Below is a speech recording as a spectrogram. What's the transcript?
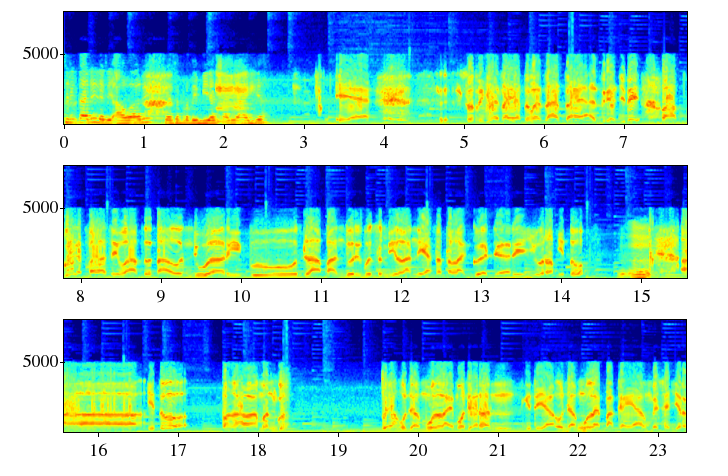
cerita deh dari awal deh kayak seperti biasanya aja. Iya. Seperti biasa ya teman santai Adrian. Jadi waktu gue ingat banget sih waktu tahun 2008 2009 ya setelah gue dari Europe itu Mm-mm. eh itu pengalaman gue gue yang udah mulai modern gitu ya, udah Hmm. mulai pakai yang messenger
